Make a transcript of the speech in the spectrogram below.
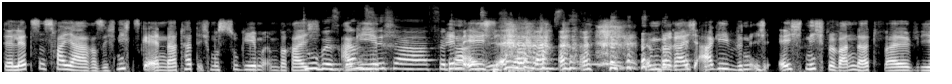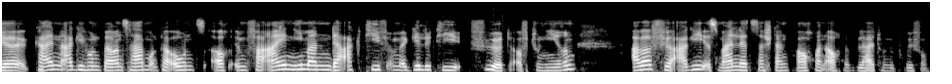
der letzten zwei Jahre sich nichts geändert hat, ich muss zugeben, im Bereich du bist ganz Agi sicher bin ich, ich im Bereich Agi bin ich echt nicht bewandert, weil wir keinen Agi-Hund bei uns haben und bei uns auch im Verein niemanden, der aktiv im Agility führt auf Turnieren. Aber für Agi ist mein letzter Stand, braucht man auch eine Begleitung, eine Prüfung.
